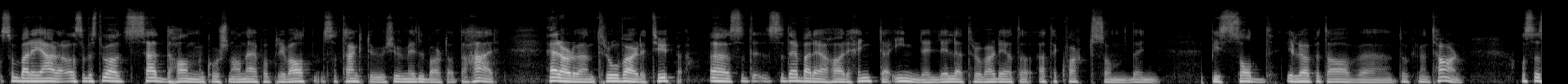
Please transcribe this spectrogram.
som bare gjør det. Altså, hvis du har sett han, hvordan han er på privaten, så tenker du jo ikke umiddelbart at det her, her har du en troverdig type. Uh, så, det, så det bare har henta inn den lille troverdigheten etter hvert som den blir sådd i løpet av uh, dokumentaren. Og så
